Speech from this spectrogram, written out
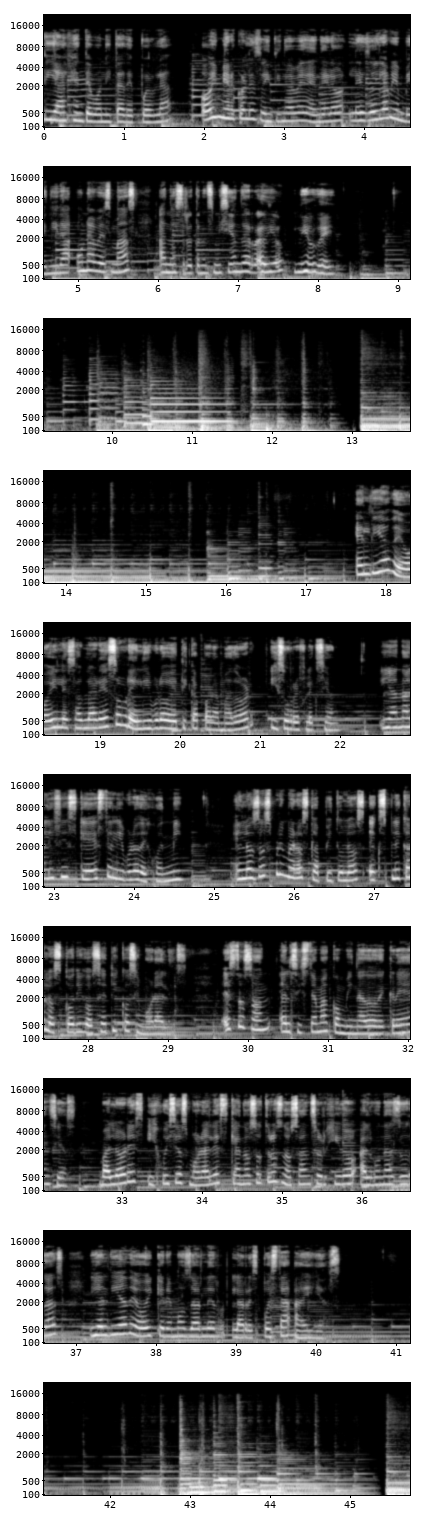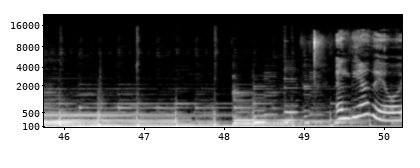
día, gente bonita de Puebla. Hoy, miércoles 29 de enero, les doy la bienvenida una vez más a nuestra transmisión de radio New Day. El día de hoy les hablaré sobre el libro Ética para Amador y su reflexión y análisis que este libro dejó en mí. En los dos primeros capítulos explica los códigos éticos y morales. Estos son el sistema combinado de creencias, valores y juicios morales que a nosotros nos han surgido algunas dudas y el día de hoy queremos darle la respuesta a ellas.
